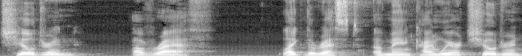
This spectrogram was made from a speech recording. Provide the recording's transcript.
children of wrath like the rest of mankind. We are children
